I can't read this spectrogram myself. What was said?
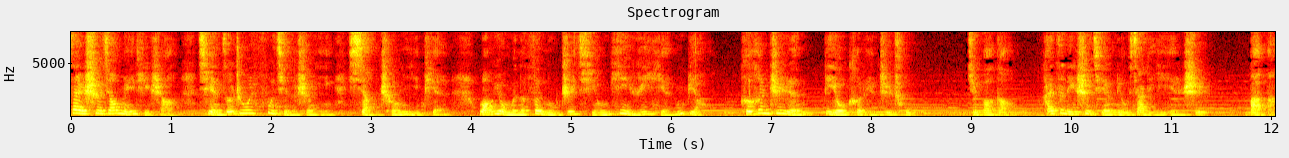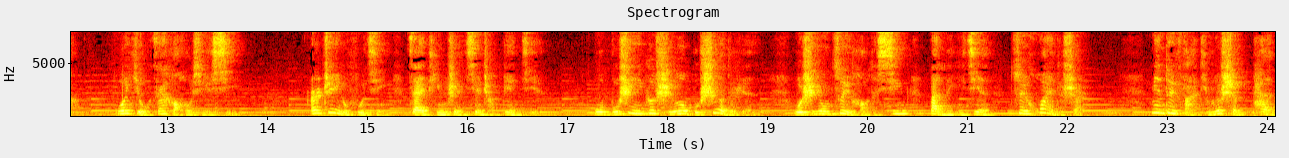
在社交媒体上，谴责这位父亲的声音响成一片，网友们的愤怒之情溢于言表。可恨之人必有可怜之处。据报道，孩子离世前留下的遗言是：“爸爸，我有在好好学习。”而这个父亲在庭审现场辩解：“我不是一个十恶不赦的人，我是用最好的心办了一件最坏的事儿。”面对法庭的审判，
